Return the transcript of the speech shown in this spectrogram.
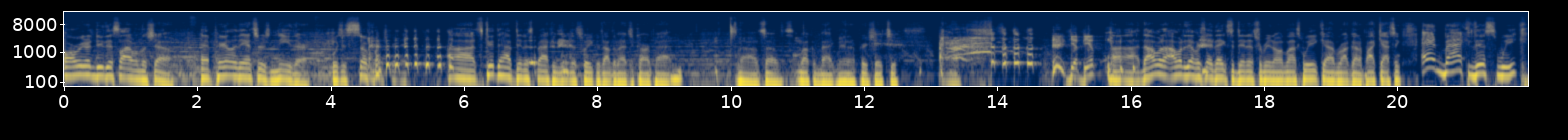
or are we going to do this live on the show? And apparently, the answer is neither, which is so frustrating. uh, it's good to have Dennis back again this week without the Magikarp hat. Uh, so, welcome back, man. I appreciate you. yep, yep. Uh, now I want to I want to definitely say thanks to Dennis for being on last week on Rock God Podcasting and back this week,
